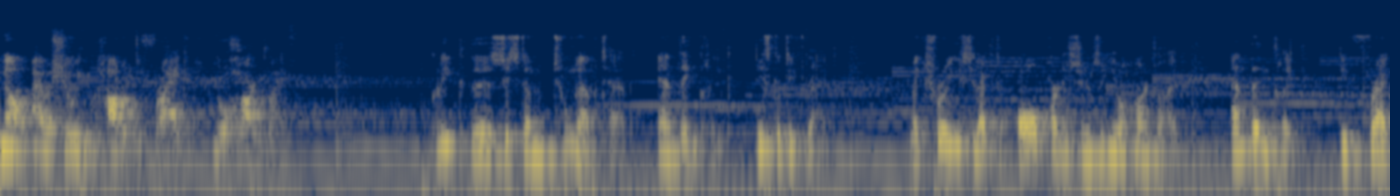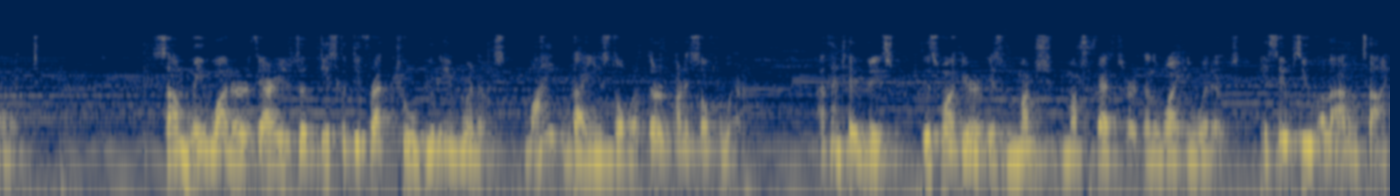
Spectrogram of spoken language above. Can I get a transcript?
Now I will show you how to defrag your hard drive. Click the System Tune-Up tab and then click Disk Defrag. Make sure you select all partitions in your hard drive and then click Defragment. Some may wonder there is a disk defrag tool built in Windows. Why would I install a third-party software? I can tell you this, this one here is much much faster than the one in Windows. It saves you a lot of time.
